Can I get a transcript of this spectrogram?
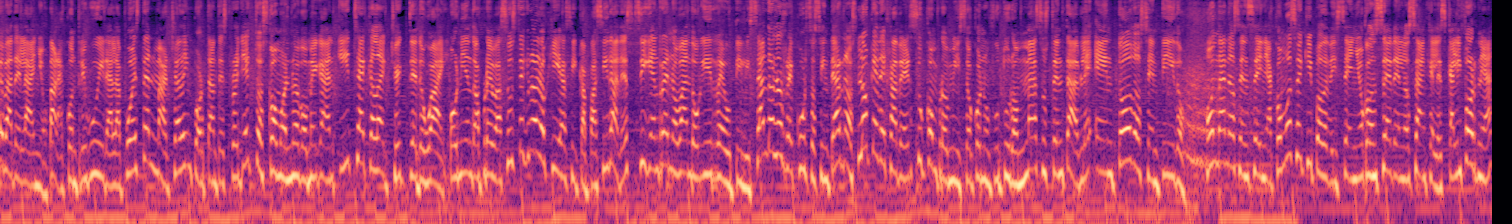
que va del año para contribuir a la puesta en marcha de importantes proyectos como el nuevo Megan y Tech Electric de Dubai. Poniendo a prueba sus tecnologías y capacidades, siguen renovando y reutilizando los recursos internos, lo que deja ver su compromiso con un futuro más sustentable en todo sentido. Honda nos enseña cómo su equipo de diseño con sede en Los Ángeles, California,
